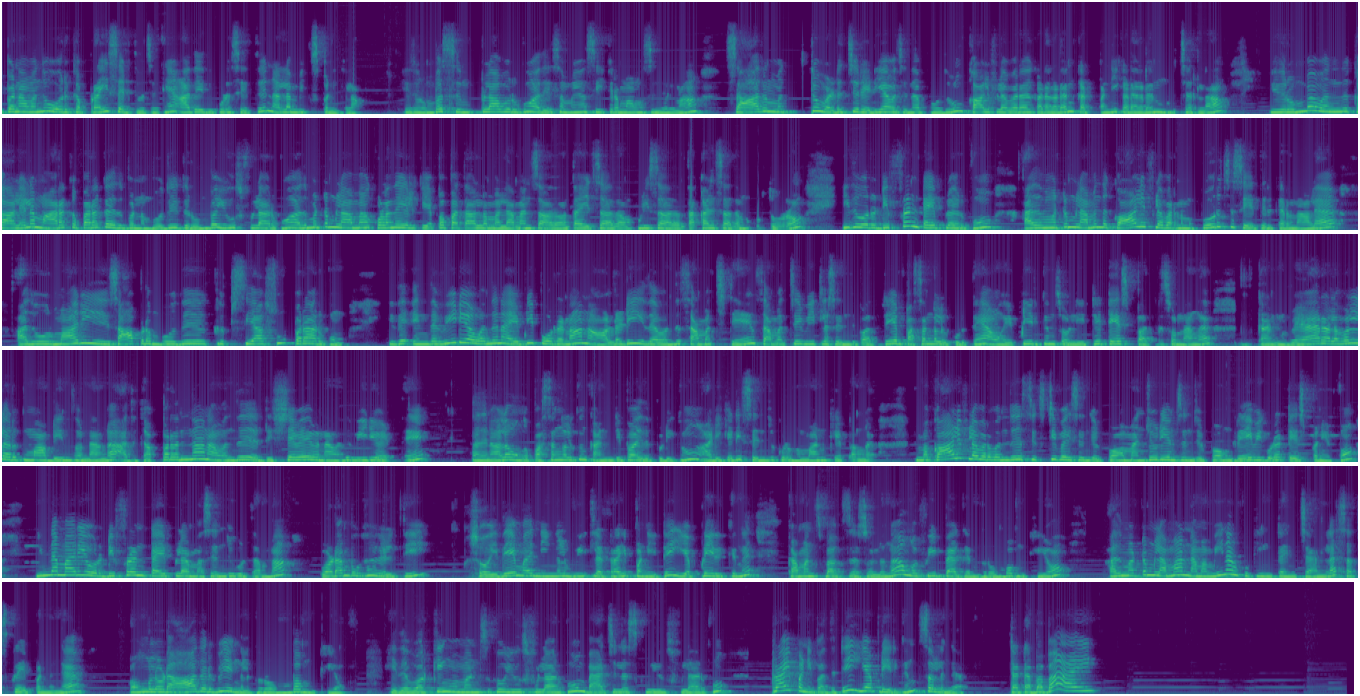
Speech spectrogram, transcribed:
இப்போ நான் வந்து ஒரு கப் ரைஸ் எடுத்து வச்சுருக்கேன். அதை இது கூட சேர்த்து நல்லா மிக்ஸ் பண்ணிக்கலாம். இது ரொம்ப சிம்பிளாகவும் இருக்கும். அதே சமயம் சீக்கிரமாகவும் செஞ்சிடலாம். சாதம் மட்டும் வடித்து ரெடியாக வச்சுருந்தா போதும். காலிஃப்ளவரை கடகடன் கட் பண்ணி கடகடன் முடிச்சிடலாம். இது ரொம்ப வந்து காலையில் மறக்க பறக்க இது பண்ணும்போது இது ரொம்ப யூஸ்ஃபுல்லாக இருக்கும். அது மட்டும் இல்லாமல் குழந்தைகளுக்கு எப்போ பார்த்தாலும் நம்ம லெமன் சாதம் தயிர் சாதம் புளி சாதம் தக்காளி சாதம்னு கொடுத்து விட்றோம். இது ஒரு டிஃப்ரெண்ட் டைப்பில் இருக்கும். அது மட்டும் இல்லாமல் இந்த காலிஃப்ளவர் நம்ம பொறிச்சு சேர்த்துருக்கறனால அது ஒரு மாதிரி சாப்பிடும்போது கிரிப்ஸியாக சூப்பராக இருக்கும். இது இந்த வீடியோ வந்து நான் எப்படி போடுறேன்னா நான் ஆல்ரெடி இதை வந்து சமைச்சிட்டேன். சமைச்சு வீட்டில் செஞ்சு பார்த்துட்டு என் பசங்களுக்கு கொடுத்தேன். அவங்க எப்படி இருக்குன்னு சொல்லிட்டு டேஸ்ட் பார்த்துட்டு சொன்னாங்க. கண் வேற லெவலில் இருக்குமா அப்படின்னு சொன்னாங்க. அதுக்கப்புறம் தான் நான் வந்து டிஷ்ஷவே நான் வந்து வீடியோ எடுத்தேன். அதனால் உங்கள் பசங்களுக்கும் கண்டிப்பாக இது பிடிக்கும். அடிக்கடி செஞ்சு கொடுங்கம்மான்னு கேட்பாங்க. நம்ம காலிஃப்ளவர் வந்து சிக்ஸ்டி ஃபைவ் செஞ்சுருப்போம். மஞ்சூரியன் செஞ்சுருப்போம். கிரேவி கூட டேஸ்ட் பண்ணியிருப்போம் இந்த மாதிரி ஒரு டிஃப்ரெண்ட் டைப்பில் நம்ம செஞ்சு கொடுத்தோம்னா உடம்புக்கும் ஹெல்த்தி ஸோ இதே மாதிரி நீங்களும் வீட்டில் ட்ரை பண்ணிவிட்டு எப்படி இருக்குன்னு கமெண்ட்ஸ் பாக்ஸில் சொல்லுங்கள் உங்கள் ஃபீட்பேக் எனக்கு ரொம்ப முக்கியம். அது மட்டும் இல்லாமல் நம்ம மீனா குக்கிங் டைம் சேனலை சப்ஸ்கிரைப் பண்ணுங்கள் உங்களோட ஆதரவு எங்களுக்கு ரொம்ப முக்கியம். இது ஒர்க்கிங் உமன்ஸுக்கும் யூஸ்ஃபுல்லாக இருக்கும் பேச்சுலர்ஸ்க்கும் யூஸ்ஃபுல்லாக இருக்கும். ட்ரை பண்ணி பார்த்துட்டு எப்படி இருக்குன்னு சொல்லுங்கள் டட்டா பாய்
